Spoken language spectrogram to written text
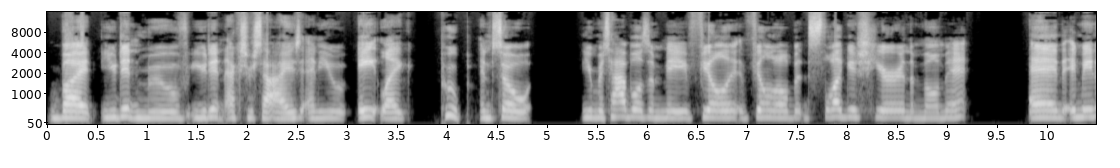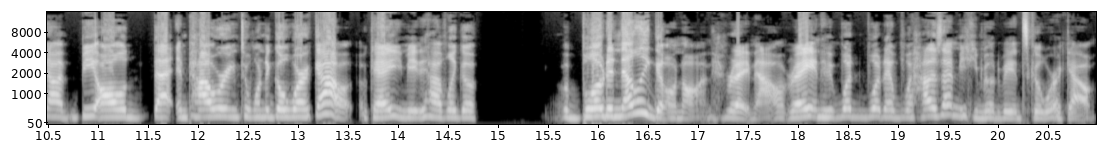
but you didn't move, you didn't exercise, and you ate like poop. And so your metabolism may feel feel a little bit sluggish here in the moment. And it may not be all that empowering to want to go work out. Okay. You may have like a, a bloated Nelly going on right now, right? And what, what, how does that make you motivated to go work out?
